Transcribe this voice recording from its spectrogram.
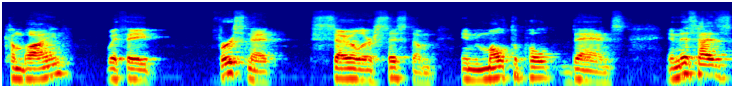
combined with a FirstNet cellular system in multiple bands. And this has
